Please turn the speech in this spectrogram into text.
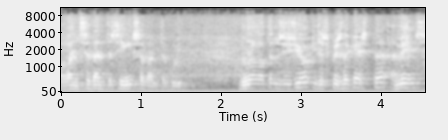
a l'any 75-78. Durant la transició i després d'aquesta, a més,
